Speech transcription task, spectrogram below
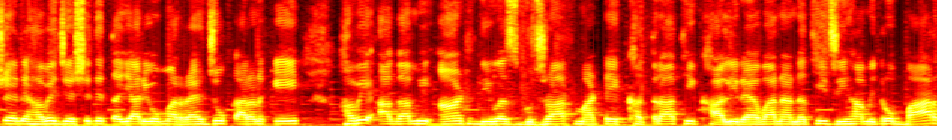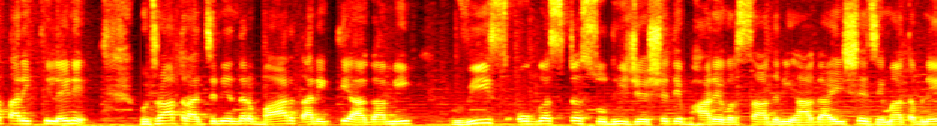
છે અને હવે જે છે તે તૈયારીઓમાં રહેજો કારણ કે હવે આગામી આઠ દિવસ ગુજરાત માટે ખતરાથી ખાલી રહેવાના નથી. જી હા મિત્રો, બાર તારીખથી લઈને ગુજરાત રાજ્યની અંદર બાર તારીખથી આગામી વીસ ઓગસ્ટ સુધી જે છે તે ભારે વરસાદની આગાહી છે, જેમાં તમને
